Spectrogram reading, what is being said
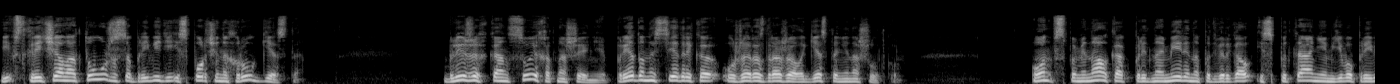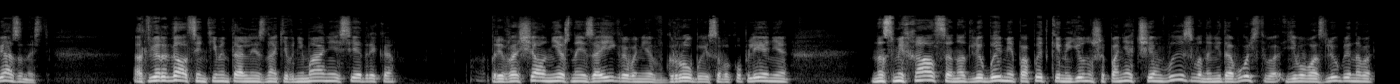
и вскричал от ужаса при виде испорченных рук Геста. Ближе к концу их отношений преданность Седрика уже раздражала Геста не на шутку. Он вспоминал, как преднамеренно подвергал испытаниям его привязанность, отвергал сентиментальные знаки внимания Седрика, превращал нежные заигрывания в грубые совокупления — насмехался над любыми попытками юноши понять, чем вызвано недовольство его возлюбленного.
